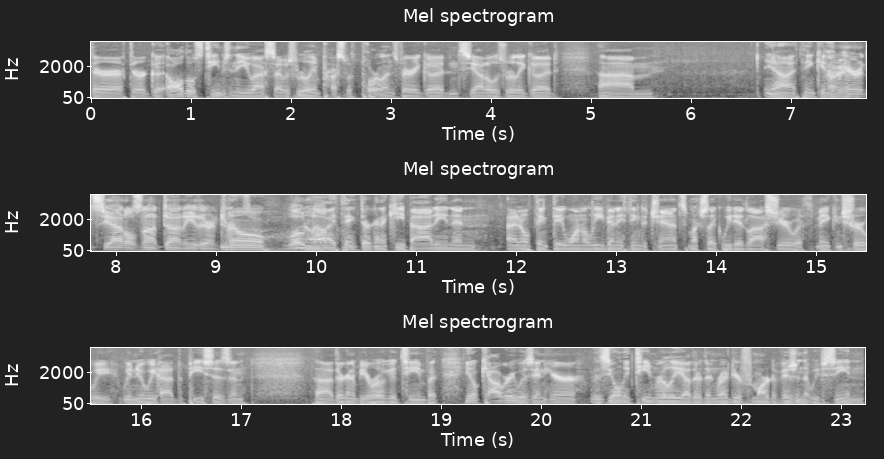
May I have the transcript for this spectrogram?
they're they're good. All those teams in the U.S., I was really impressed with. Portland's very good, and Seattle was really good. Um, yeah, I think you know. I'm hearing Seattle's not done either in terms no, of loading no, up. I think they're going to keep adding, and I don't think they want to leave anything to chance, much like we did last year with making sure we, we knew we had the pieces, and uh, they're going to be a real good team. But you know, Calgary was in here. This is the only team really, other than Red Deer from our division, that we've seen.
